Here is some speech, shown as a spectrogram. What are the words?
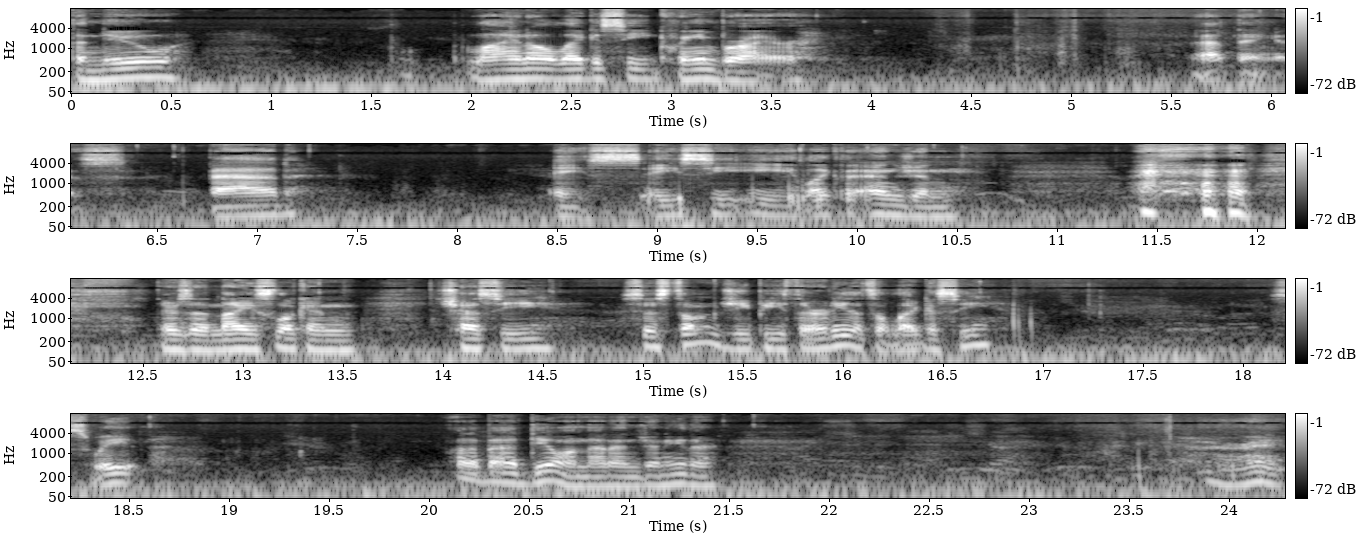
the new Lionel Legacy Greenbrier. That thing is bad. Ace, A-C-E, like the engine. There's a nice looking Chessie System, GP30, that's a Legacy. Sweet. Not a bad deal on that engine either. All right,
